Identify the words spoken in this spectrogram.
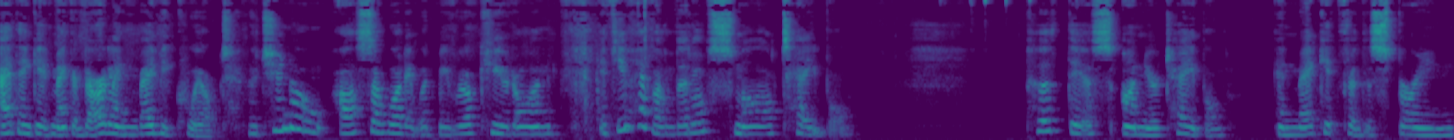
I think it'd make a darling baby quilt. But you know also what it would be real cute on? If you have a little small table, put this on your table and make it for the spring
